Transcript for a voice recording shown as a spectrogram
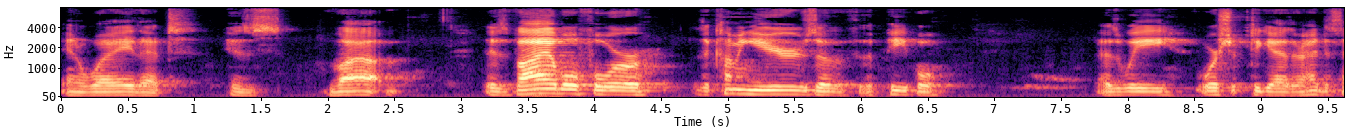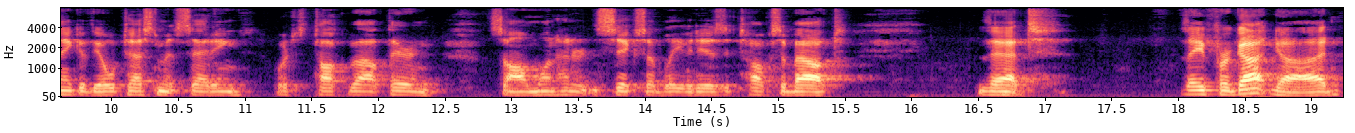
in a way that is vi- is viable for the coming years of the people as we worship together. I had to think of the Old Testament setting, what is talked about there in Psalm 106, I believe it is. It talks about that they forgot God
